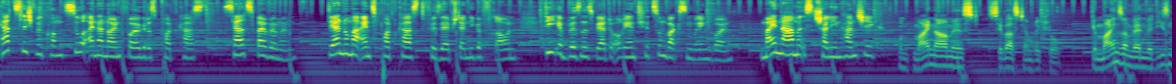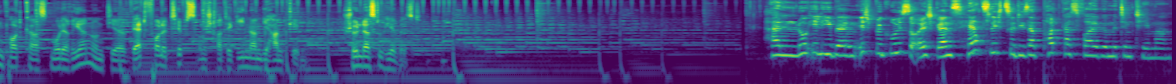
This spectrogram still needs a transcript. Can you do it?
Herzlich willkommen zu einer neuen Folge des Podcasts Sales by Women, der Nummer 1 Podcast für selbstständige Frauen, die ihr Business werteorientiert zum Wachsen bringen wollen. Mein Name ist Charlene Hanschig. Und mein Name ist Sebastian Riclo. Gemeinsam werden wir diesen Podcast moderieren und dir wertvolle Tipps und Strategien an die Hand geben. Schön, dass du hier bist. Hallo ihr Lieben, ich begrüße euch ganz herzlich zu dieser Podcast-Folge mit dem Thema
